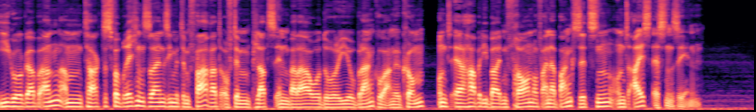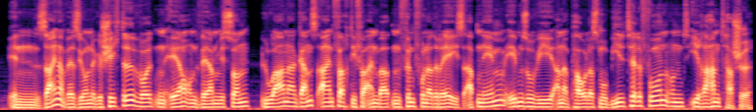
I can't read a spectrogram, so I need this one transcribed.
Igor gab an, am Tag des Verbrechens seien sie mit dem Fahrrad auf dem Platz in Barao do Rio Branco angekommen und er habe die beiden Frauen auf einer Bank sitzen und Eis essen sehen. In seiner Version der Geschichte wollten er und Vermison Luana ganz einfach die vereinbarten 500 Reis abnehmen, ebenso wie Anna Paulas Mobiltelefon und ihre Handtasche,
